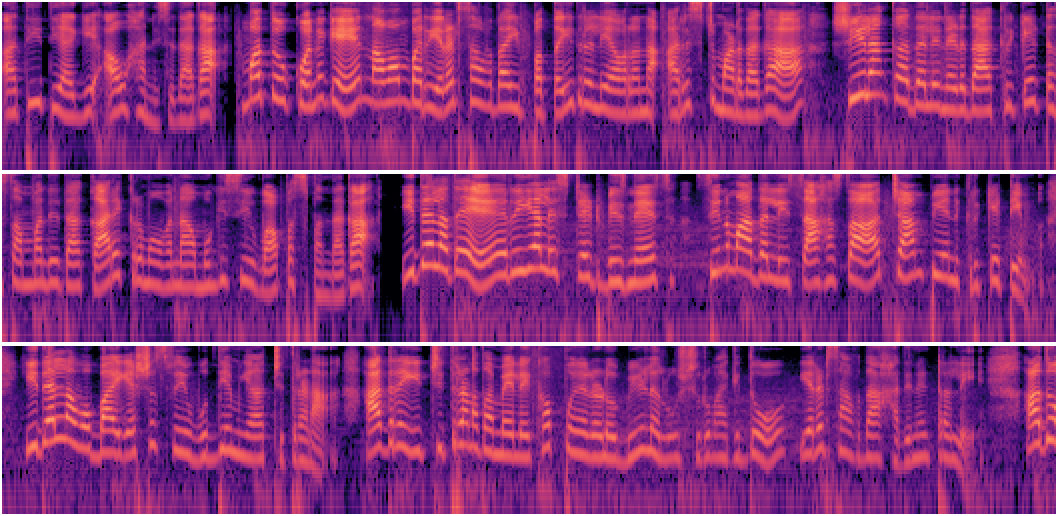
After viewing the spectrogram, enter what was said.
ಅತಿಥಿಯಾಗಿ ಆಹ್ವಾನಿಸಿದಾಗ ಮತ್ತು ಕೊನೆಗೆ ನವೆಂಬರ್ ಎರಡ್ ಸಾವಿರದ ಇಪ್ಪತ್ತೈದರಲ್ಲಿ ಅವರನ್ನು ಅರೆಸ್ಟ್ ಮಾಡಿದಾಗ ಶ್ರೀಲಂಕಾದಲ್ಲಿ ನಡೆದ ಕ್ರಿಕೆಟ್ ಸಂಬಂಧಿತ ಕಾರ್ಯಕ್ರಮವನ್ನ ಮುಗಿಸಿ ವಾಪಸ್ ಬಂದಾಗ ಇದಲ್ಲದೆ ರಿಯಲ್ ಎಸ್ಟೇಟ್ ಬಿಸ್ನೆಸ್, ಸಿನಿಮಾದಲ್ಲಿ ಸಾಹಸ, ಚಾಂಪಿಯನ್ ಕ್ರಿಕೆಟ್ ಟೀಮ್, ಇದೆಲ್ಲ ಒಬ್ಬ ಯಶಸ್ವಿ ಉದ್ಯಮಿಯ ಚಿತ್ರಣ. ಆದರೆ ಈ ಚಿತ್ರಣದ ಮೇಲೆ ಕಪ್ಪು ನೆರಳು ಬೀಳಲು ಶುರುವಾಗಿದ್ದು ಎರಡು ಸಾವಿರದ ಹದಿನೆಂಟರಲ್ಲಿ. ಅದು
